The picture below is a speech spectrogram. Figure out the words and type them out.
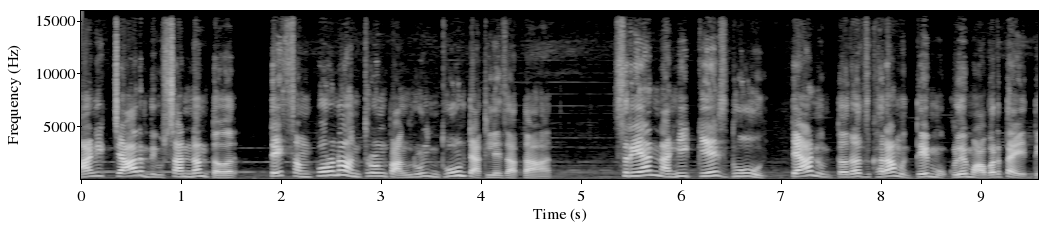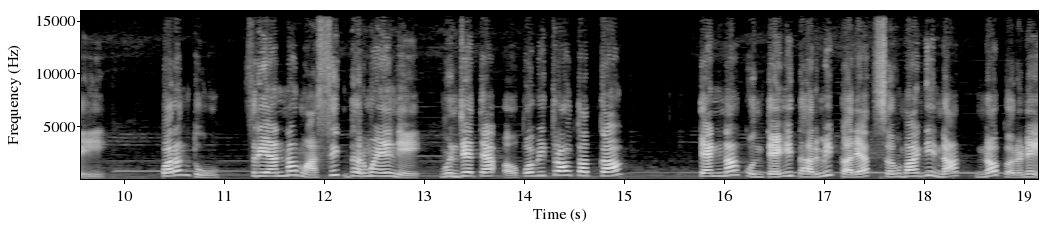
आणि चार दिवसांनंतर ते संपूर्ण अंथरूण पांघरून धुवून टाकले जातात. स्त्रियांनाही केस धुवून त्यानंतरच घरामध्ये मोकळे वावरता येते. परंतु स्त्रियांना मासिक धर्म येणे म्हणजे त्या अपवित्र होतात का? त्यांना कोणत्याही धार्मिक कार्यात सहभागी ना न करणे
